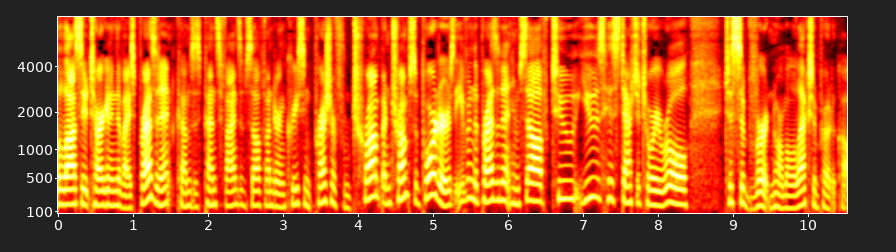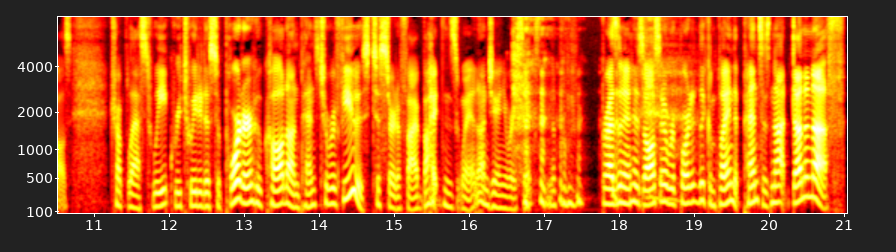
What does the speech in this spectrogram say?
The lawsuit targeting the vice president comes as Pence finds himself under increasing pressure from Trump and Trump supporters, even the president himself, to use his statutory role to subvert normal election protocols. Trump last week retweeted a supporter who called on Pence to refuse to certify Biden's win on January 6th. president has also reportedly complained that Pence has not done enough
